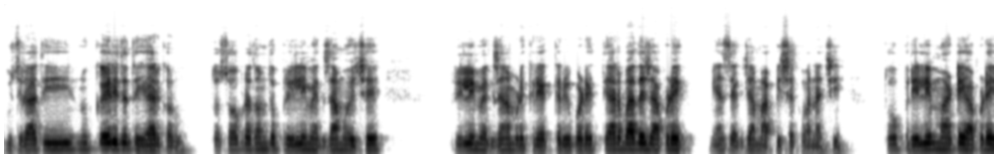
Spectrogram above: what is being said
ગુજરાતીનું કઈ રીતે તૈયાર કરવું? તો સૌપ્રથમ તો પ્રિલિમ એક્ઝામ હોય છે. પ્રિલિમ એક્ઝામ આપણે ક્રેક કરવી પડે. ત્યારબાદ જ આપણે મેન્સ એક્ઝામ આપી શકવાના છીએ. તો પ્રિલિમ માટે આપણે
